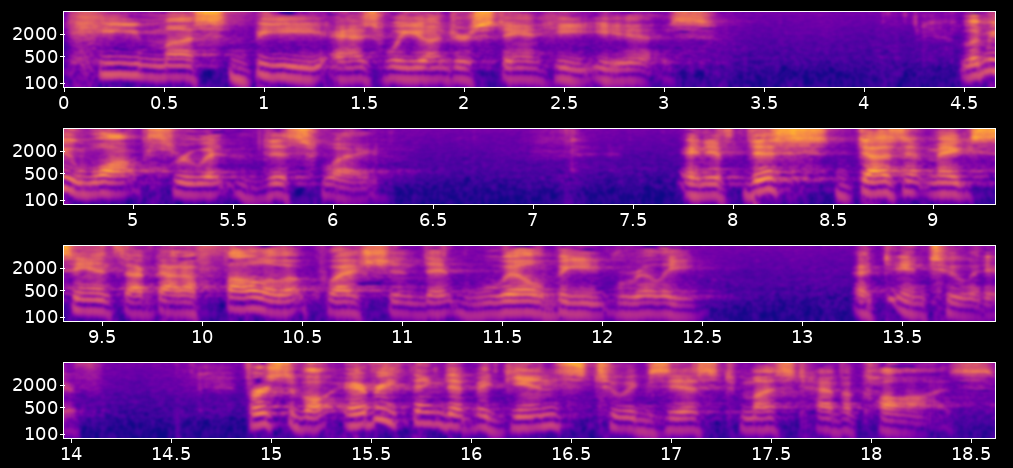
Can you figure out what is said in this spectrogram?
he must be as we understand he is. Let me walk through it this way. And if this doesn't make sense, I've got a follow up question that will be really intuitive. First of all, everything that begins to exist must have a cause.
